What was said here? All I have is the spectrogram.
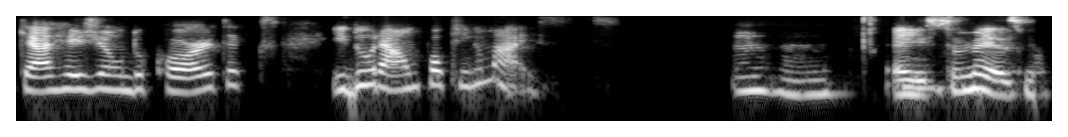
que é a região do córtex, e durar um pouquinho mais. Uhum, é isso mesmo.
